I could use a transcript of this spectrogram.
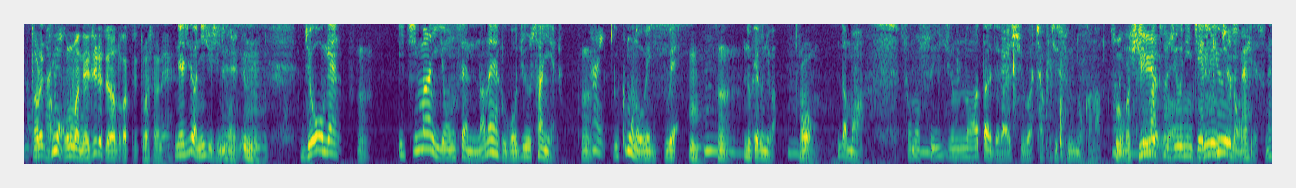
の。あれ、雲この前ねじれてなんとかって言ってましたよね。ネジでは21日後。うん。上限。1万4753円。はい。雲の上に、上。うん。抜けるには。おうだまあ、その水準のあたりで来週は着地するのかな。そうか7月12日 S q の日ですね。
